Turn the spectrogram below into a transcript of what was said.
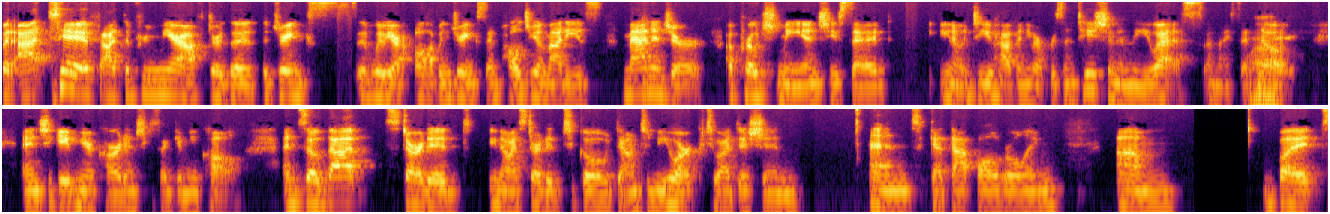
but at TIFF, at the premiere after the, the drinks, we were all having drinks, and Paul Giamatti's manager approached me and she said, you know, do you have any representation in the US? And I said, wow. no. And she gave me her card and she said, give me a call. And so that started, you know, I started to go down to New York to audition and get that ball rolling. Um, but,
